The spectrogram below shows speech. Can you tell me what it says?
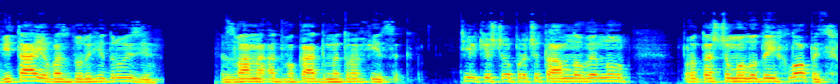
Вітаю вас, дорогі друзі! З вами адвокат Дмитро Фіцик. Тільки що прочитав новину про те, що молодий хлопець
